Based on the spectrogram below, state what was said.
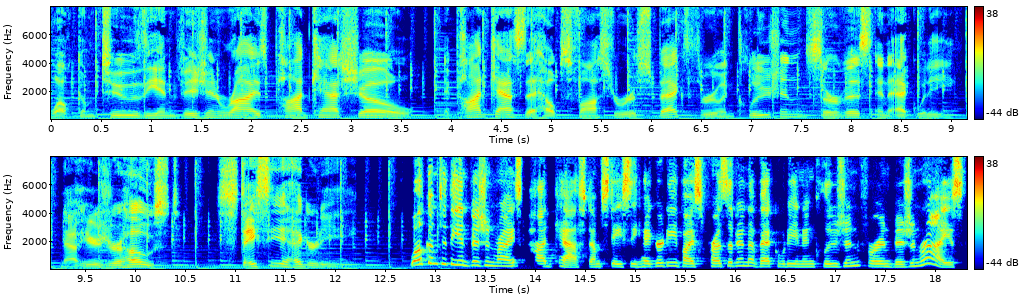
Welcome to the Envision Rise podcast show, a podcast that helps foster respect through inclusion, service, and equity. Now, here's your host, Stacy Hegarty. Welcome to the Envision Rise podcast. I'm Stacy Hegarty, Vice President of Equity and Inclusion for Envision Rise.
